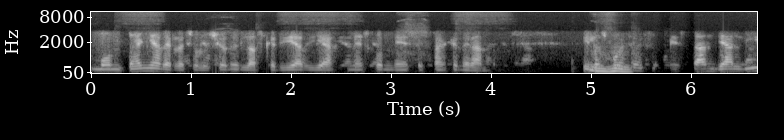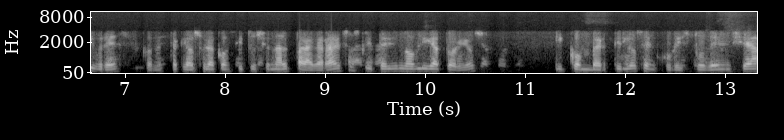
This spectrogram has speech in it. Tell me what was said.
montaña de resoluciones las que día a día, mes con mes, están generando. Y los jueces están ya libres con esta cláusula constitucional para agarrar esos criterios no obligatorios y convertirlos en jurisprudencia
